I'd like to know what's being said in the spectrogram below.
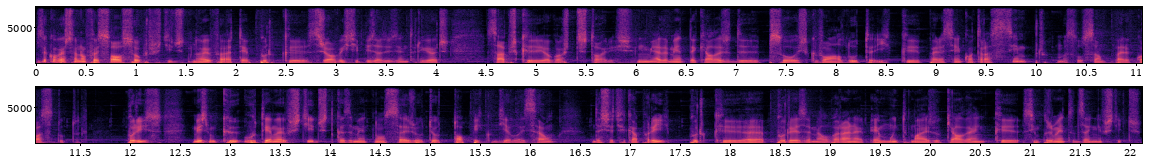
Mas a conversa não foi só sobre vestidos de noiva, até porque, se já ouviste episódios anteriores, sabes que eu gosto de histórias, nomeadamente daquelas de pessoas que vão à luta e que parecem encontrar sempre uma solução para quase tudo. Por isso, mesmo que o tema vestidos de casamento não seja o teu tópico de eleição, deixa de ficar por aí, porque a pureza Mel Brainer é muito mais do que alguém que simplesmente desenha vestidos.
